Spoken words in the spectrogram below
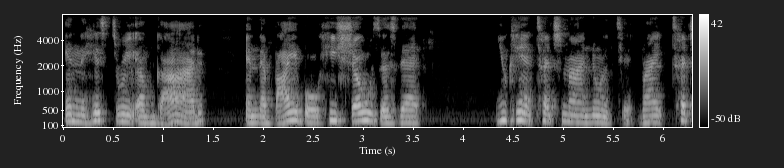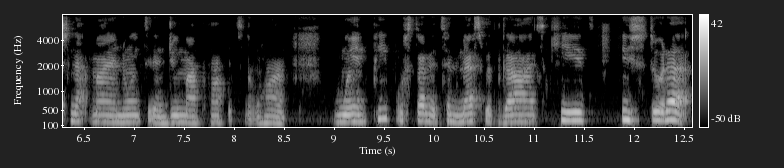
in the history of God, in the Bible, he shows us that you can't touch my anointed, right? Touch not my anointed and do my prophets no harm. When people started to mess with God's kids, he stood up.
